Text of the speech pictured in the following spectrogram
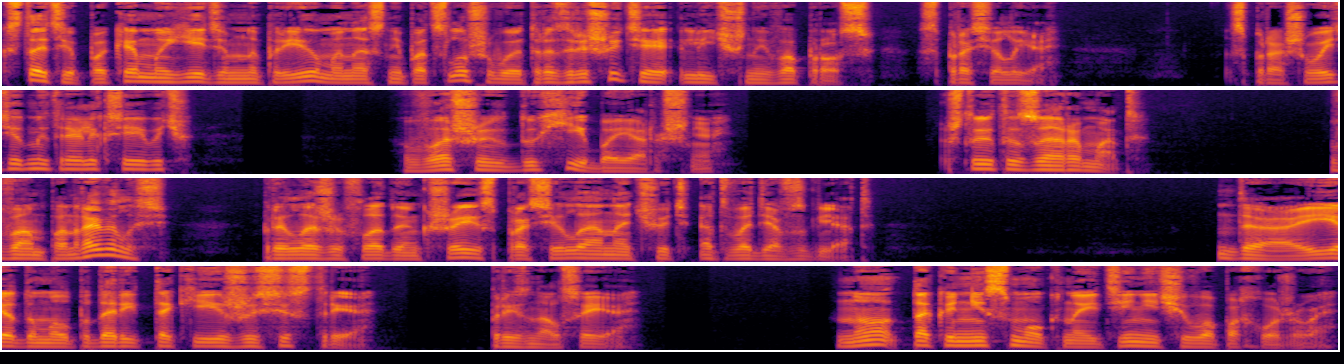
«Кстати, пока мы едем на прием и нас не подслушивают, разрешите личный вопрос?» — спросил я. «Спрашивайте, Дмитрий Алексеевич». «Ваши духи, боярышня. Что это за аромат?» «Вам понравилось?» Приложив ладонь к шее, спросила она, чуть отводя взгляд. «Да, и я думал подарить такие же сестре», — признался я. Но так и не смог найти ничего похожего.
